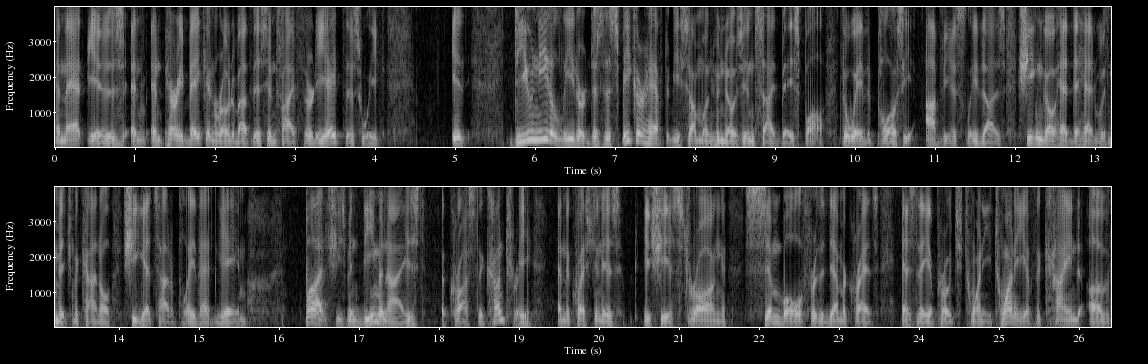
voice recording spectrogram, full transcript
and that is, and, and Perry Bacon wrote about this in 538 this week. It do you need a leader? Does the speaker have to be someone who knows inside baseball the way that Pelosi obviously does? She can go head to head with Mitch McConnell. She gets how to play that game. But she's been demonized across the country. And the question is is she a strong symbol for the Democrats as they approach 2020 of the kind of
